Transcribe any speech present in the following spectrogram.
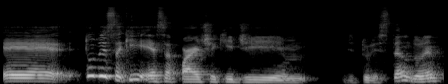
É, tudo isso aqui, essa parte aqui de, de turistando, né?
